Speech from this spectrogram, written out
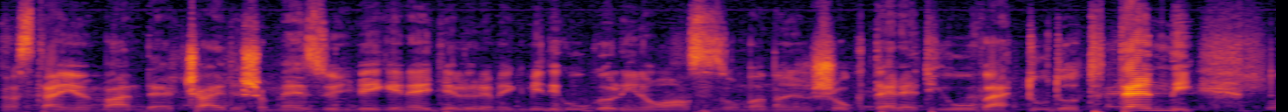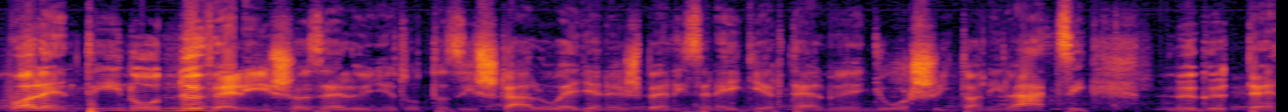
aztán jön Van der Child, és a mezőny végén egyelőre még mindig Ugolino azonban nagyon sok teret jóvá tudott tenni. Valentino Valentino növeli is az előnyét ott az istáló egyenesben, hiszen egyértelműen gyorsítani látszik. Mögötte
